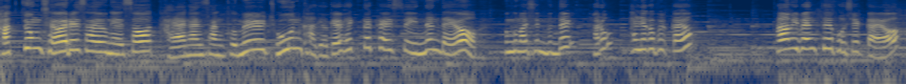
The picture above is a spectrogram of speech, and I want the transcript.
각종 재화를 사용해서 다양한 상품을 좋은 가격에 획득할 수 있는데요. 궁금하신 분들 바로 달려가 볼까요? 다음 이벤트 보실까요?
